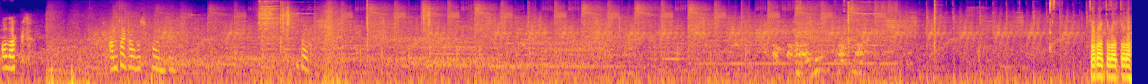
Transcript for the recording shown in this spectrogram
어, 나 그- 암살 가고 싶었는데 피가 없 돌아 돌아 돌아.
